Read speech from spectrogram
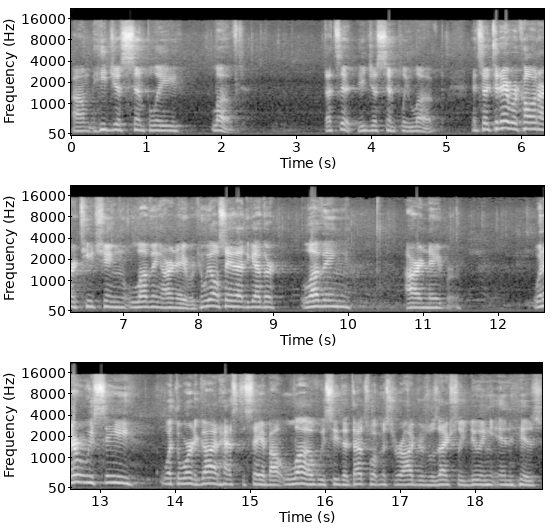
Um, he just simply loved. That's it. He just simply loved. And so today we're calling our teaching Loving Our Neighbor. Can we all say that together? Loving our neighbor. Whenever we see what the Word of God has to say about love, we see that that's what Mr. Rogers was actually doing in his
